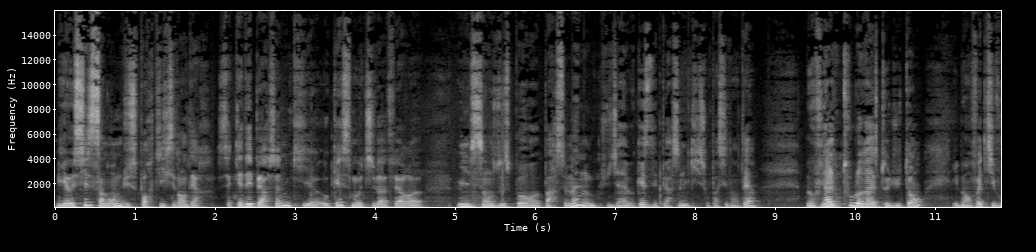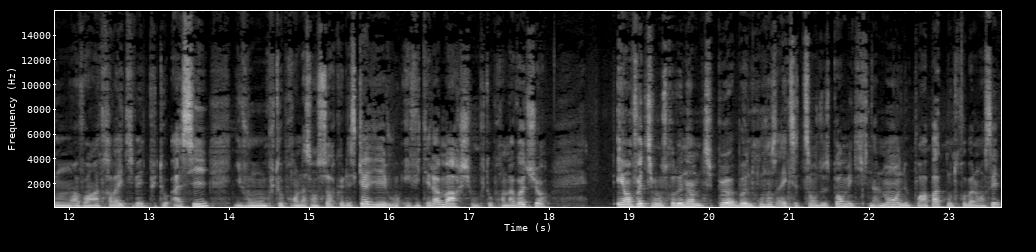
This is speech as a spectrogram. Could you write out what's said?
Mais il y a aussi le syndrome du sportif sédentaire. C'est qu'il y a des personnes qui, euh, ok, se motivent à faire euh, une séance de sport euh, par semaine. Donc tu dirais, ok, c'est des personnes qui sont pas sédentaires. Mais au final, tout le reste du temps, et eh ben en fait, ils vont avoir un travail qui va être plutôt assis. Ils vont plutôt prendre l'ascenseur que l'escalier. Ils vont éviter la marche. Ils vont plutôt prendre la voiture. Et en fait, ils vont se redonner un petit peu bonne conscience avec cette séance de sport, mais qui finalement ne pourra pas contrebalancer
